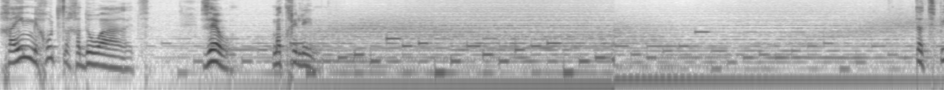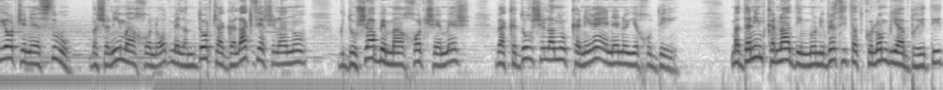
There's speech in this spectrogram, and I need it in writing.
חיים מחוץ לכדור הארץ? זהו, מתחילים. תצפיות שנעשו בשנים האחרונות מלמדות שהגלקסיה שלנו גדושה במערכות שמש והכדור שלנו כנראה איננו ייחודי. מדענים קנדים מאוניברסיטת קולומביה הבריטית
